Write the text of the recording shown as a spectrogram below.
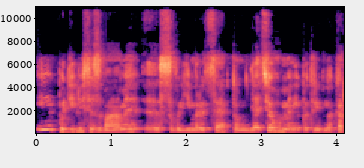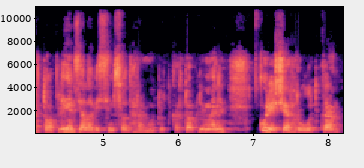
І поділюся з вами е, своїм рецептом. Для цього мені потрібна картопля. Я взяла 800 грамів тут картоплі в мене, куряча грудка.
